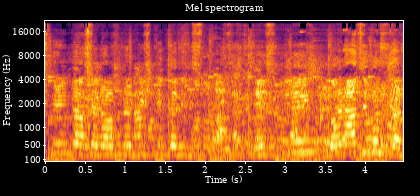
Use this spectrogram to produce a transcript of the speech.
স্প্রিংটা আছে, এটা আপনার ডিস্ট্রিক্ট গাড়ির এই স্প্রিং ধরেন আজীবন চান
